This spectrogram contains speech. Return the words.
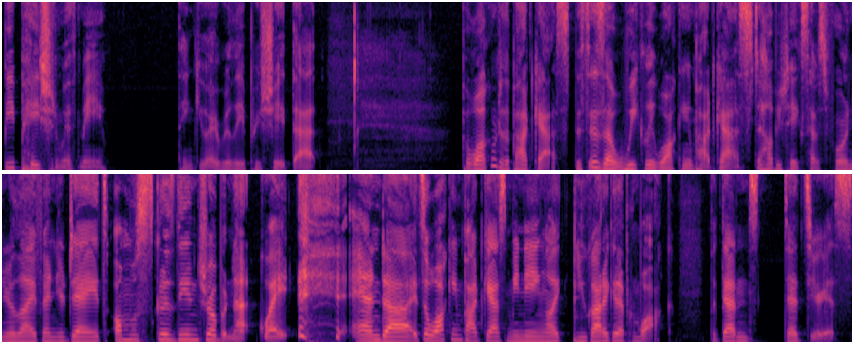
be patient with me. Thank you. I really appreciate that. But welcome to the podcast. This is a weekly walking podcast to help you take steps forward in your life and your day. It's almost as good as the intro, but not quite. and uh, it's a walking podcast, meaning like you got to get up and walk. Like that is dead serious.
